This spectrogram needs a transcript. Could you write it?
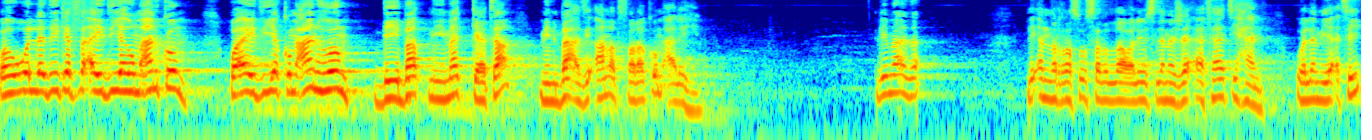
وهو الذي كف أيديهم عنكم وأيديكم عنهم ببطن مكة من بعد أن أظفركم عليهم. لماذا؟ لأن الرسول صلى الله عليه وسلم جاء فاتحا ولم يأتي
